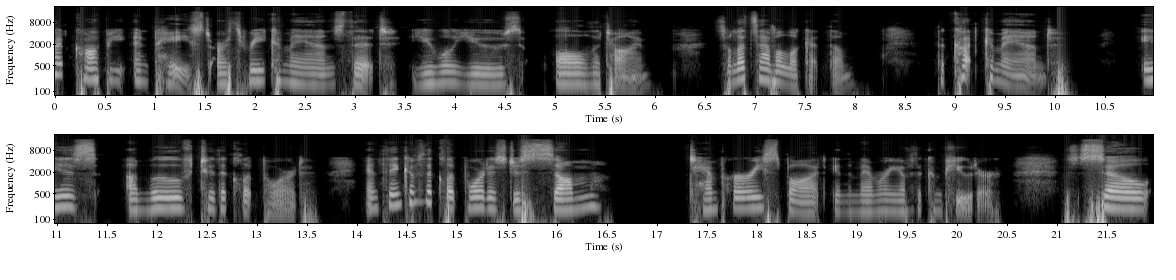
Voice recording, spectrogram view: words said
Cut, copy, and paste are three commands that you will use all the time. So let's have a look at them. The cut command is a move to the clipboard. And think of the clipboard as just some temporary spot in the memory of the computer. So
